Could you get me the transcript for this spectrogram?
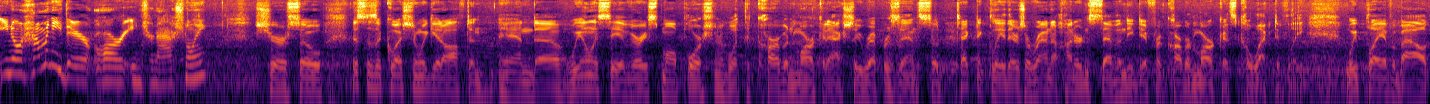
you know, how many there are internationally? Sure. So this is a question we get often, and uh, we only see a very small portion of what the carbon market actually represents. So technically, there's around 170 different carbon markets collectively. We play of about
